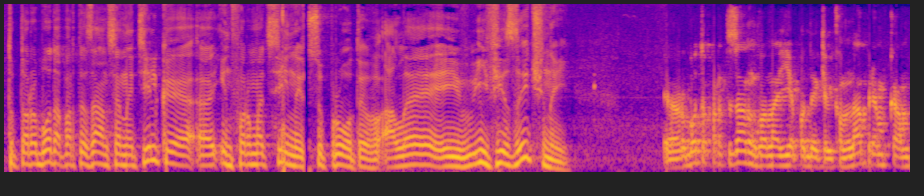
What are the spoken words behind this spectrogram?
Тобто робота партизан це не тільки е, інформаційний супротив, але і, фізичний. Е, Робота партизан вона є по декільком напрямкам.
